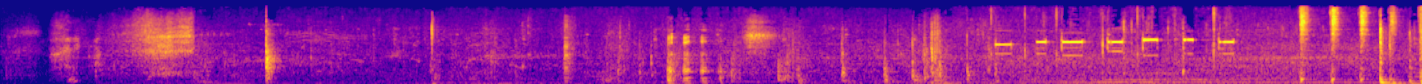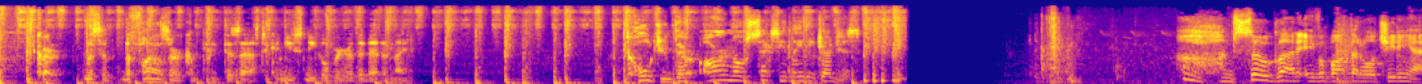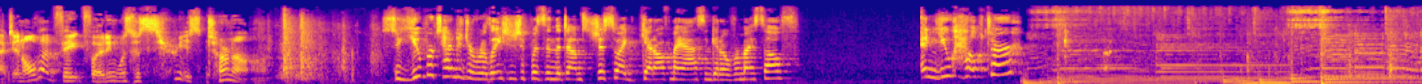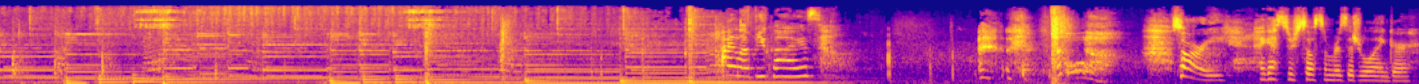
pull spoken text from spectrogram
Carter, listen, the files are a complete disaster. Can you sneak over here the dead of night? Told you there are no sexy lady judges. Oh, I'm so glad Ava bought that whole cheating act, and all that fake fighting was a serious turn on. So you pretended your relationship was in the dumps just so I'd get off my ass and get over myself? And you helped her? Sorry. I guess there's still some residual anger.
